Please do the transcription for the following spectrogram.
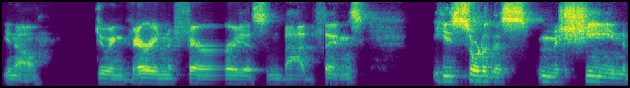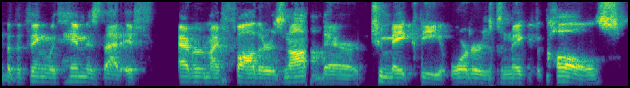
you know, doing very nefarious and bad things. He's sort of this machine, but the thing with him is that if ever my father is not there to make the orders and make the calls,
